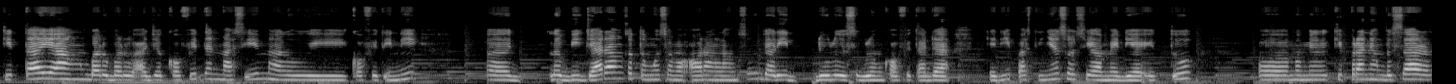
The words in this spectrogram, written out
kita yang baru-baru aja COVID dan masih melalui COVID ini uh, lebih jarang ketemu sama orang langsung dari dulu sebelum COVID ada. Jadi pastinya sosial media itu uh, memiliki peran yang besar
